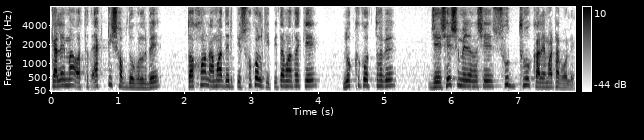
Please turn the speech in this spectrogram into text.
ক্যালেমা অর্থাৎ একটি শব্দ বলবে তখন আমাদেরকে সকলকে পিতামাতাকে লক্ষ্য করতে হবে যে সেই সময় যেন সে শুদ্ধ কালেমাটা বলে।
